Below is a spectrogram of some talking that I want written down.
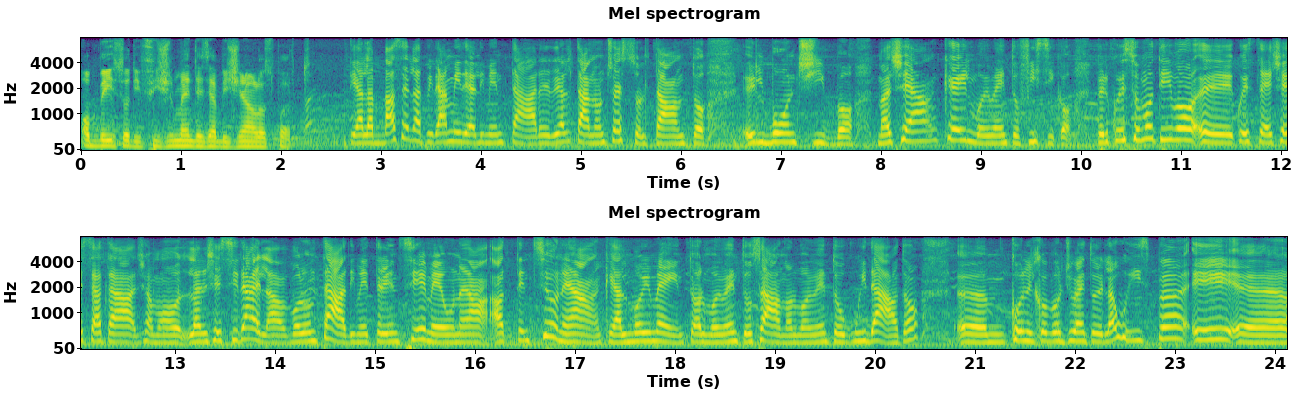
obeso difficilmente si avvicina allo sport alla base della piramide alimentare in realtà non c'è soltanto il buon cibo ma c'è anche il movimento fisico. Per questo motivo eh, c'è stata diciamo, la necessità e la volontà di mettere insieme un'attenzione anche al movimento, al movimento sano, al movimento guidato ehm, con il coinvolgimento della WISP e eh,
